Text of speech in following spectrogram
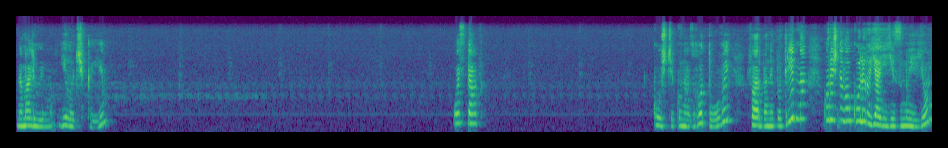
Намалюємо гілочки. Ось так. Кущик у нас готовий, фарба не потрібна коричневого кольору, я її змию,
